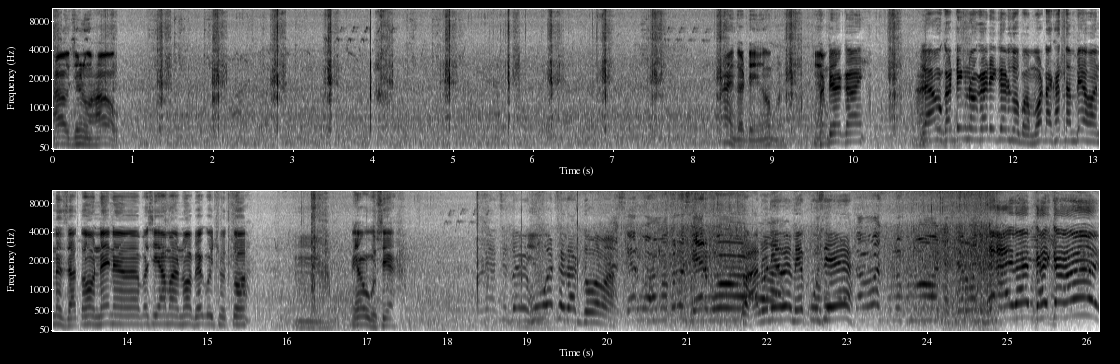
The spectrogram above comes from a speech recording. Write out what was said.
હાવ ઝીણું હાવ. કાંઈ ઘટે હો પણ એમ. કાંઈ? એટલે હું કટિંગ નો કારીગર છું પણ મોટા ખાતામાં બેહવા નથી જાતો નહીં ને પછી આમાં ન ભેગું છું તો. એવું છે. હું વર્ષે રાખતો આમાં શેરવો આમાં કરો, શેરવો. તો હાલો ને હવે મેકવું છે હળગાવો, સુલભનો, એટલે શેરવાની ભૂખ. આય ભાઈ ખાઈ ખાઈ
